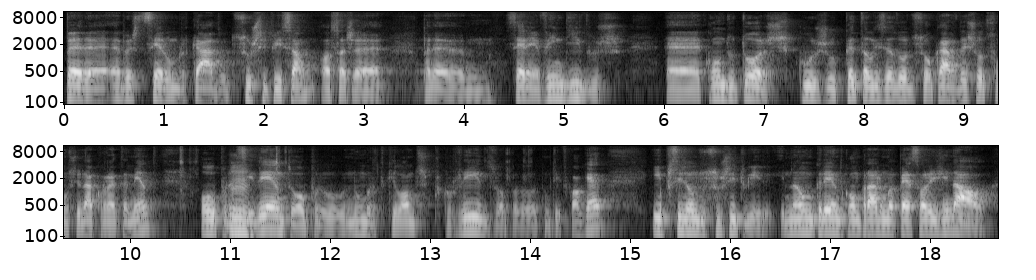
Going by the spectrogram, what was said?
para abastecer o mercado de substituição, ou seja, para hum, serem vendidos uh, condutores cujo catalisador do seu carro deixou de funcionar corretamente, ou por hum. acidente, ou por número de quilómetros percorridos, ou por outro motivo qualquer, e precisam de substituir. E não querendo comprar uma peça original,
